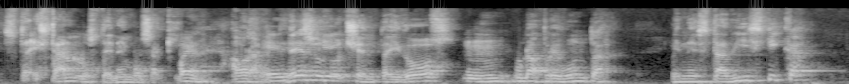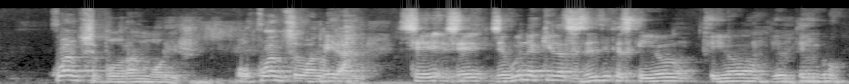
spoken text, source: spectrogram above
está- están, los tenemos aquí. Bueno, Ahora, es de esos que- 82, Ujú. una pregunta. En estadística, ¿cuántos se podrán morir? ¿O cuántos se van a Mira, morir? se- se- según aquí las estadísticas que yo, que yo, yo tengo,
